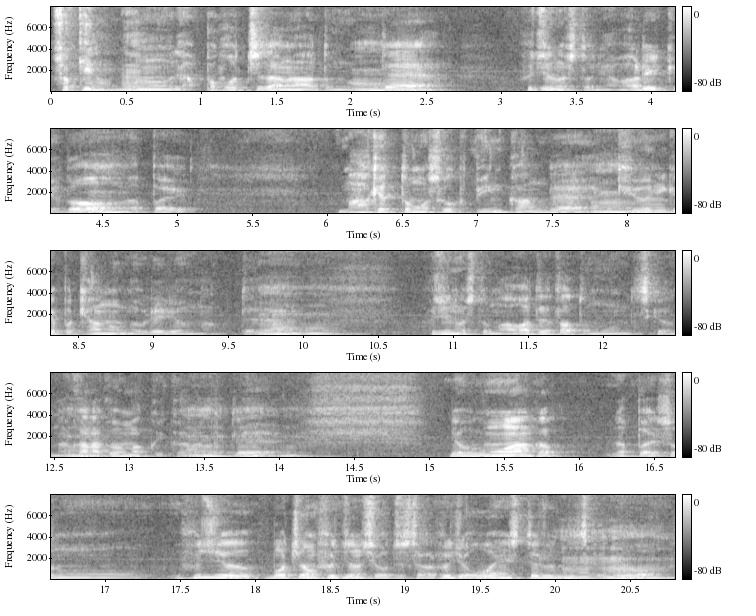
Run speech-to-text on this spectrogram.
初期のね、うん、やっぱこっちだなと思って、うん富士の人には悪いけど、うん。やっぱりマーケットもすごく敏感で、ん。急にやっぱキャノンが売れるようになって、うんうん。富士の人も慌てたと思うんですけどなかなかうまくいかなくて、うんうんいや僕もなんかやっぱりその富士をもちろん富士の仕事したから富士を応援してるんですけど、うんうん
